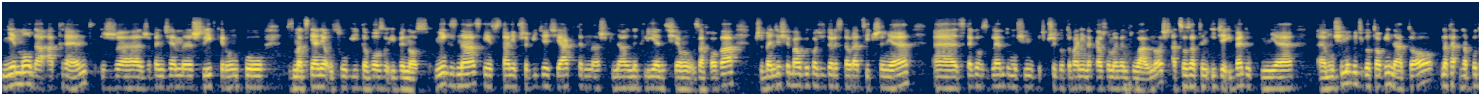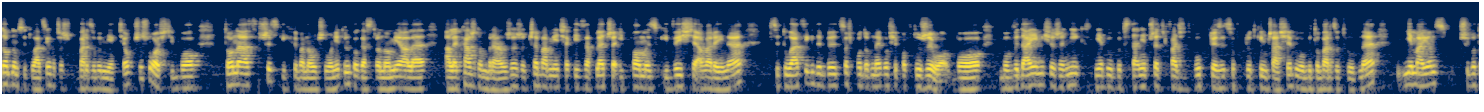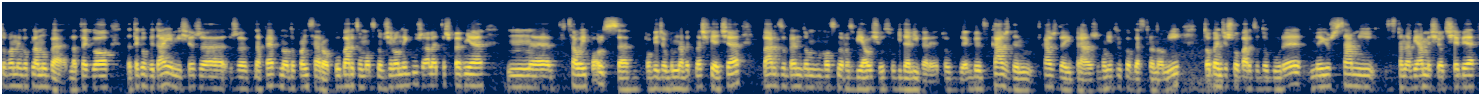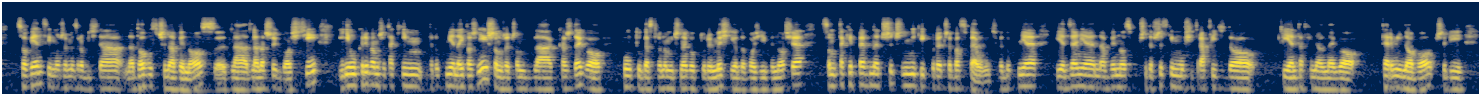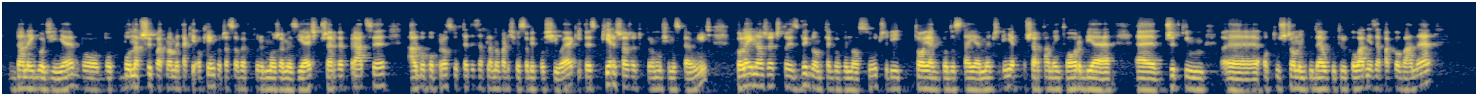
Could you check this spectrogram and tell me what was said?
nie moda, a trend, że, że będziemy szli w kierunku wzmacniania usługi dowozu i wynosu. Nikt z nas nie jest w stanie przewidzieć, jak ten nasz finalny klient się zachowa, czy będzie się bał wychodzić do restauracji, czy nie. E, z tego względu musimy być przygotowani na każdą ewentualność, a co za tym idzie i według mnie musimy być gotowi na to, na, ta, na, podobną sytuację, chociaż bardzo bym nie chciał w przyszłości, bo to nas wszystkich chyba nauczyło, nie tylko gastronomię, ale, ale każdą branżę, że trzeba mieć jakieś zaplecze i pomysł i wyjście awaryjne w sytuacji, gdyby coś podobnego się powtórzyło, bo, bo wydaje mi się, że nikt nie byłby w stanie przetrwać dwóch kryzysów w krótkim czasie, byłoby to bardzo trudne, nie mając przygotowanego planu B. Dlatego, dlatego wydaje mi się, że, że na pewno do końca roku bardzo mocno w Zielonej Górze, ale też pewnie mm, w całej Polsce, powiedziałbym nawet na świecie, bardzo będą mocno rozwijały się usługi delivery. To jakby w każdym, w każdej branży, bo nie tylko w gastronomii, to będzie szło bardzo do góry. My już sami zastanawiamy się od siebie, co więcej możemy zrobić na, na dowóz czy na wynos y, dla, dla naszych gości. I nie ukrywam, że takim według mnie najważniejszą rzeczą dla każdego punktu gastronomicznego, który myśli o dowozie i wynosie, są takie pewne trzy czynniki, które trzeba spełnić. Według mnie jedzenie na wynos przede wszystkim musi trafić do klienta finalnego terminowo, czyli w danej godzinie, bo, bo, bo na przykład mamy takie okienko czasowe, w którym możemy zjeść przerwę w pracy, albo po prostu wtedy zaplanowaliśmy sobie posiłek i to jest pierwsza rzecz, którą musimy spełnić. Kolejna rzecz to jest wygląd tego wynosu, czyli to, jak go dostajemy, czyli nie w poszarpanej torbie, e, brzydkim, e, otłuszczonym pudełku, tylko ładnie zapakowane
